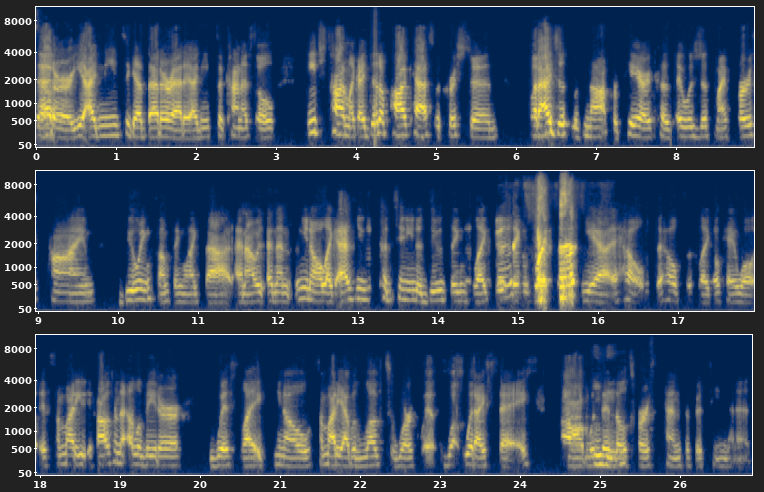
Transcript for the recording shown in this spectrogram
better. Yeah, I need to get better at it. I need to kind of so each time, like I did a podcast with Christian, but I just was not prepared because it was just my first time doing something like that. And I was, and then you know, like as you continue to do things like this, things like this, yeah, it helps. It helps. It's like okay, well, if somebody, if I was in the elevator with like you know somebody I would love to work with, what would I say um, within Mhm. those first ten to fifteen minutes?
